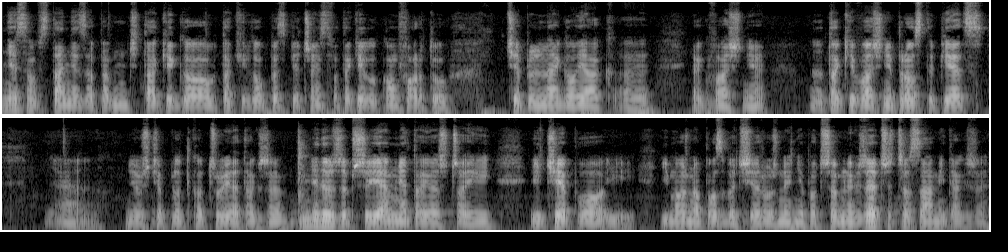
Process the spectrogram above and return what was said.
nie są w stanie zapewnić takiego, takiego bezpieczeństwa, takiego komfortu cieplnego, jak, e, jak właśnie e, taki właśnie prosty piec. Już cieplutko czuję, także nie dość, że przyjemnie, to jeszcze i, i ciepło, i, i można pozbyć się różnych niepotrzebnych rzeczy czasami, także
